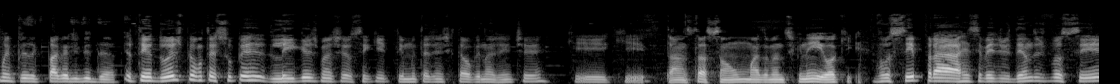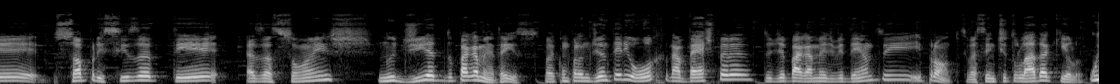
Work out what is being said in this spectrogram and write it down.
uma empresa que paga dividendo. Eu tenho duas perguntas super ligas, mas eu sei que tem muita gente que está ouvindo a gente que, que tá na situação mais ou menos que nem eu aqui. Você, para receber dividendos, você só precisa ter as ações no dia do pagamento, é isso. Vai comprar no dia anterior, na véspera do dia pagamento de dividendos e, e pronto. Você vai ser intitulado aquilo. O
